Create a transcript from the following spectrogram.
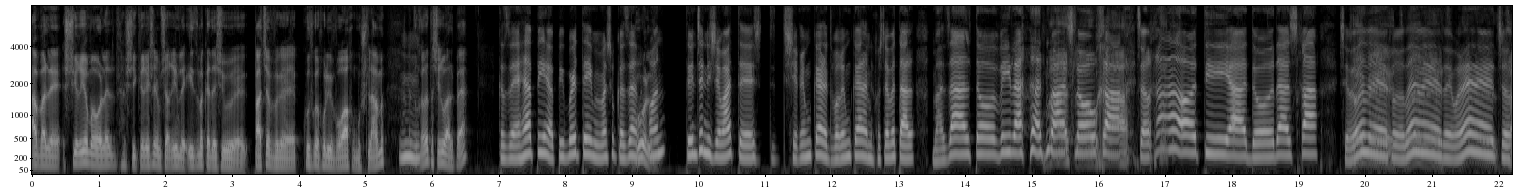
אבל אה, שיר יום ההולדת השקרי שהם שרים לאיזמה כדי שפאצ'ה וקוסקו יוכלו לברוח מושלם. את זוכרת את השיר בעל פה? כזה happy, happy birthday, משהו כזה. נכון? תמיד כשאני שומעת אה, שירים כאלה, דברים כאלה, אני חושבת על מזל טוב, אילן, מה שלומך? שלחה אותי הדודה שלך, שאוהבת, אוהבת, הולדת שלך.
